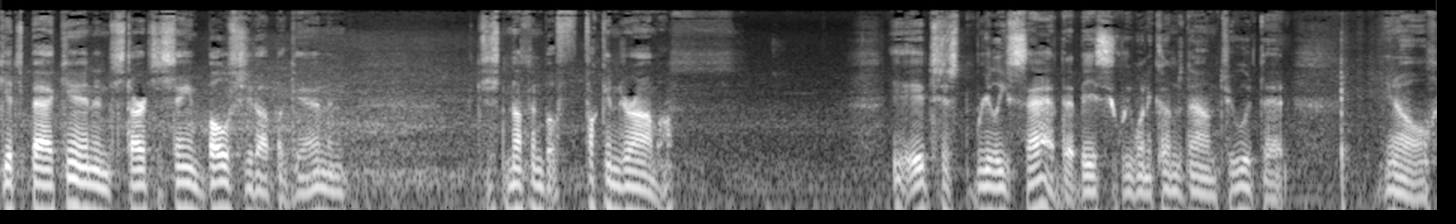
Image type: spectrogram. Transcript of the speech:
gets back in and starts the same bullshit up again, and just nothing but fucking drama. It's just really sad that basically when it comes down to it that you know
